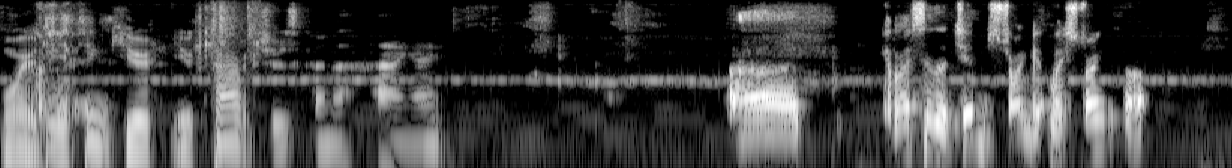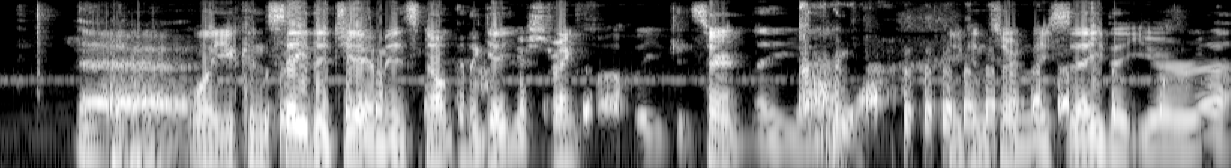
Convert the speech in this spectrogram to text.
Where do you think your your characters kind of hang out? Uh, can I say the gym to try and get my strength up? Uh, Well, you can say the gym. It's not going to get your strength up, but you can certainly uh, yeah. you can certainly say that you're uh,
